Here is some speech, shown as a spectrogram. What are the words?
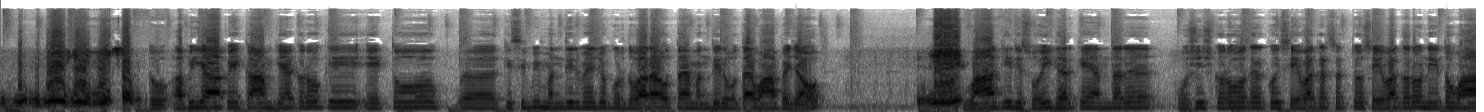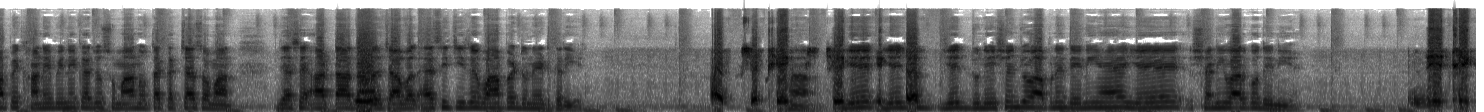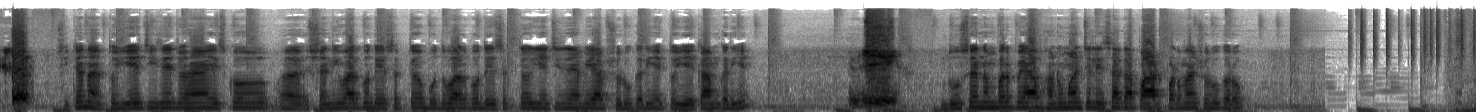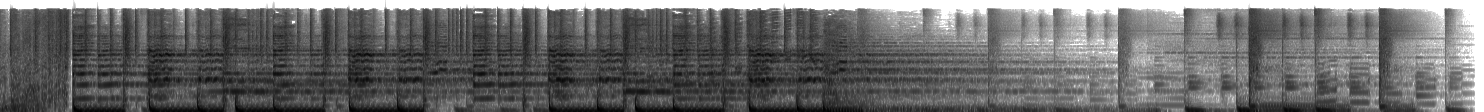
जी जी जी जी sir तो अभी आप एक काम किया करो कि एक तो अ, किसी भी मंदिर में जो गुरुद्वारा होता है मंदिर होता है वहाँ पे जाओ। जी। वहाँ की रसोई घर के अंदर कोशिश करो अगर कोई सेवा कर सकते हो सेवा करो नहीं तो वहाँ पे खाने पीने का जो सामान होता है कच्चा सामान जैसे आटा दाल चावल ऐसी चीज़ें वहाँ पे डोनेट करिए। अच्छा ठीक हाँ तो ठीक ये ठीक, ये जो ये डोनेशन जो आपने देनी है ये शनिवार को देनी है। जी ठीक ठीक है ना? तो ये चीज़ें जो है इसको शनिवार को दे सकते हो बुधवार को दे सकते हो ये चीज़ें अभी आप शुरू करिए एक तो ये काम करिए। जी। दूसरे नंबर पे आप हनुमान चालीसा का पाठ पढ़ना शुरू करो।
